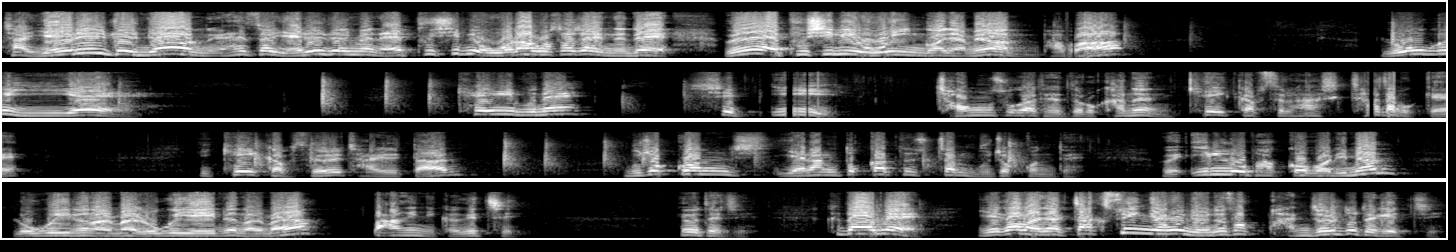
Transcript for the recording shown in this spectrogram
자, 예를 들면 해서 예를 들면 F12 5라고 써져 있는데 왜 F12 5인 거냐면 봐봐. 로그 2에 K분의 12 정수가 되도록 하는 K 값을 하나씩 찾아볼게. 이 K 값을 자 일단 무조건 얘랑 똑같은 숫자는 무조건 돼. 왜? 1로 바꿔버리면 로그 1은 얼마야? 로그 2의 1은 얼마야? 빵이니까 그치? 이거 되지. 그 다음에 얘가 만약 짝수인 경우는 요 녀석 반절도 되겠지.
